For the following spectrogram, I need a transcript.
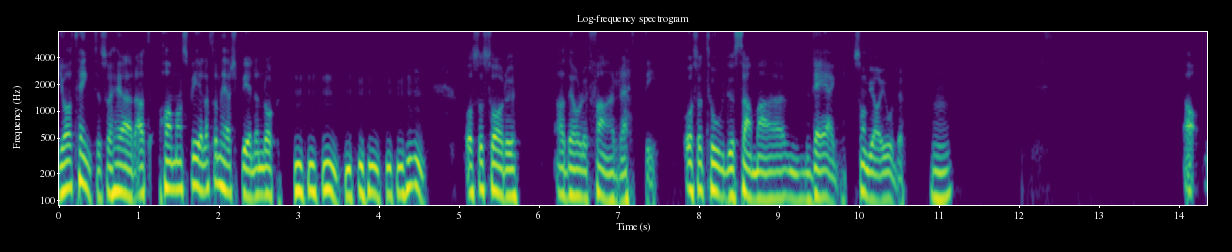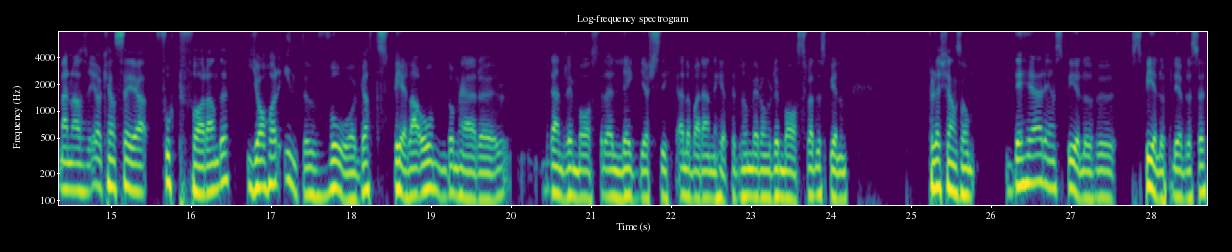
Jag tänkte så här att har man spelat de här spelen dock och så sa du ja det har du fan rätt i. Och så tog du samma väg som jag gjorde. Mm. Ja, men alltså jag kan säga fortfarande, jag har inte vågat spela om de här, eh, den remaster eller legacy, eller vad den heter, de är de remasterade spelen. För det känns som, det här är en spel, spelupplevelse.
